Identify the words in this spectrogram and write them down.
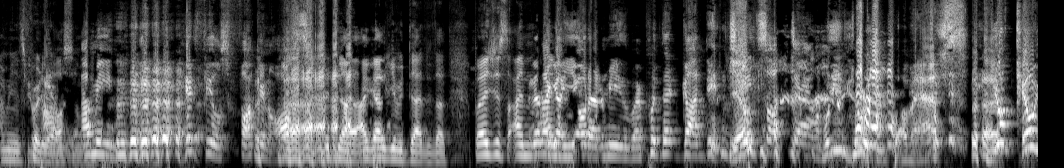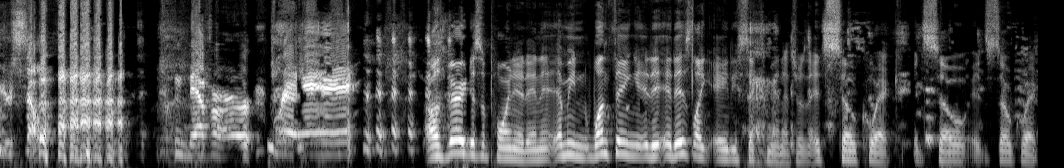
I mean it's pretty I- awesome. I mean, it feels fucking awesome. it does. I gotta give it that. It does. But I just I'm And then I got I'm- yelled at immediately. I put that goddamn Yep. chainsaw down. what are you doing, you dumbass? You'll kill yourself. Never. I was very disappointed, and it, I mean, one thing it, it is like 86 minutes. It's so quick. It's so it's so quick.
